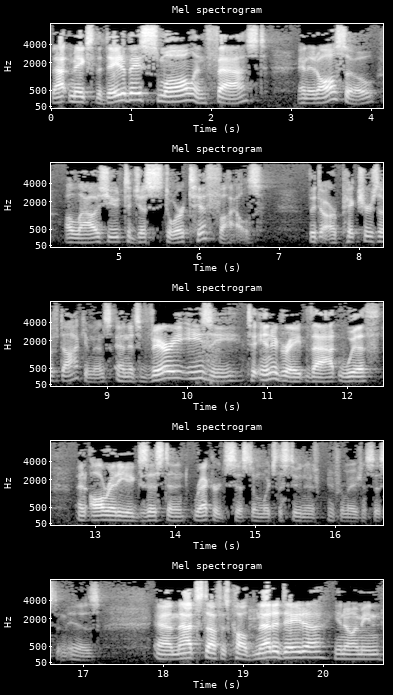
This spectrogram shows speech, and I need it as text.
that makes the database small and fast, and it also allows you to just store TIFF files that are pictures of documents, and it's very easy to integrate that with an already existent record system, which the student information system is. And that stuff is called metadata. You know, I mean,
